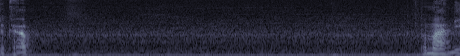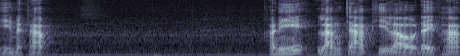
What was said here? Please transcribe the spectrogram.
นะครับ ประมาณนี้นะครับคราวนี้หลังจากที่เราได้ภาพ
